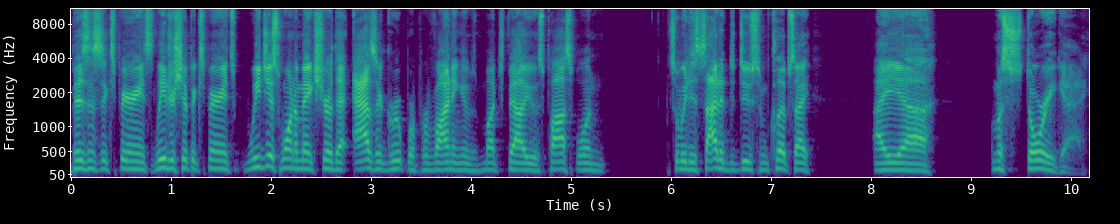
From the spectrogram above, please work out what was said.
business experience, leadership experience. We just want to make sure that as a group, we're providing as much value as possible. And so we decided to do some clips. I, I, uh, I'm a story guy.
